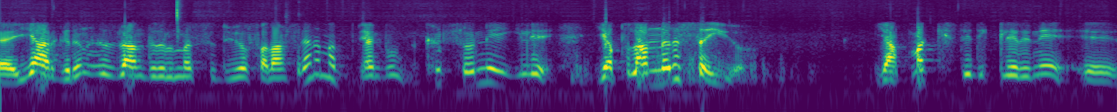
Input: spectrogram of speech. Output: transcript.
E, yargının hızlandırılması diyor falan filan ama yani bu Kürt sorunuyla ilgili yapılanları sayıyor. Yapmak istediklerini e,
